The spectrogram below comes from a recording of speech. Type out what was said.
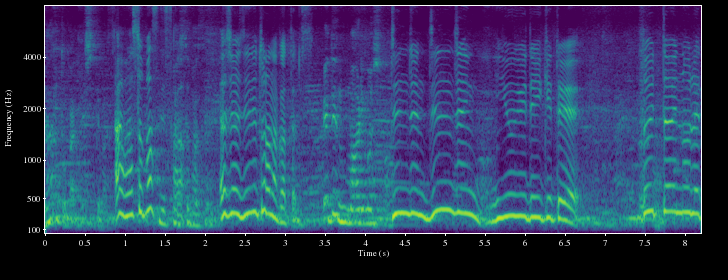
なんとかって知ってます？あファーストパスですか？ファーストパスあじゃあ全然取らなかったです。えでも回りました？全然全然余裕で行けて大体乗れ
